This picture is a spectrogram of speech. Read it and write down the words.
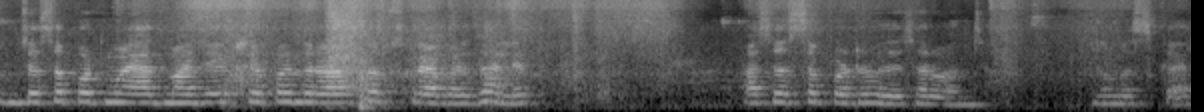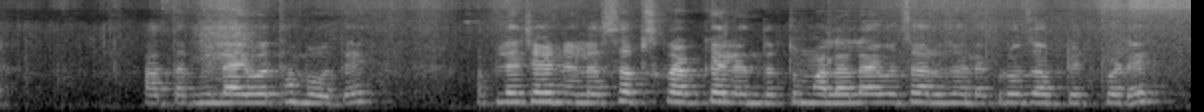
तुमच्या सपोर्टमुळे आज माझे एकशे पंधरा सबस्क्रायबर झालेत. असंच सपोर्ट राहू द्या सर्वांचा. नमस्कार. आता मी लाईव्ह थांबवते. आपल्या चॅनलला सबस्क्राईब केल्यानंतर तुम्हाला लाईव्ह चालू झाल्या रोज अपडेट पडेल.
